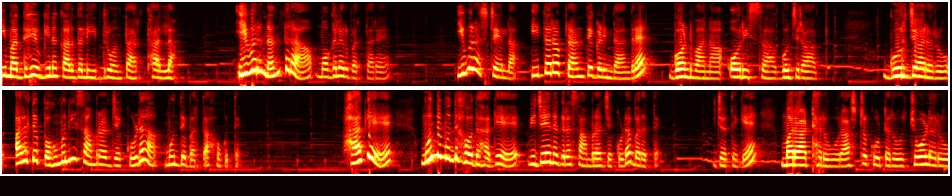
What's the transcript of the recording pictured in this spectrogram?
ಈ ಮಧ್ಯಯುಗೀನ ಕಾಲದಲ್ಲಿ ಇದ್ರು ಅಂತ ಅರ್ಥ ಅಲ್ಲ. ಇವರ ನಂತರ ಮೊಘಲರು ಬರ್ತಾರೆ. ಇವರಷ್ಟೇ ಅಲ್ಲ, ಇತರ ಪ್ರಾಂತ್ಯಗಳಿಂದ ಅಂದರೆ ಗೋಂಡ್ವಾನ, ಒರಿಸ್ಸಾ, ಗುಜರಾತ್, ಗುರ್ಜಾರರು, ಅಲ್ಲದೆ ಬಹುಮನಿ ಸಾಮ್ರಾಜ್ಯ ಕೂಡ ಮುಂದೆ ಬರ್ತಾ ಹೋಗುತ್ತೆ. ಹಾಗೆ ಮುಂದೆ ಮುಂದೆ ಹೋದ ಹಾಗೆ ವಿಜಯನಗರ ಸಾಮ್ರಾಜ್ಯ ಕೂಡ ಬರುತ್ತೆ. ಜೊತೆಗೆ ಮರಾಠರು, ರಾಷ್ಟ್ರಕೂಟರು, ಚೋಳರು,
